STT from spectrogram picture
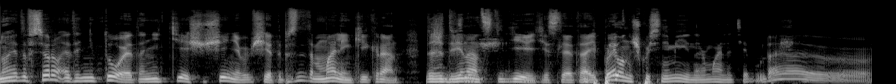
Но это все равно, это не то, это не те ощущения вообще. Ты посмотри, там маленький экран, даже 12,9, если это а iPad. пленочку сними, и нормально тебе будет. Да,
